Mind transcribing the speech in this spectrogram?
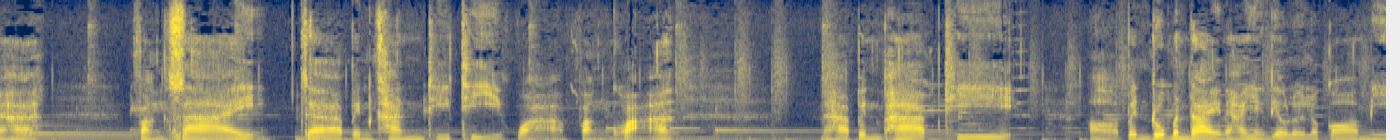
นะคะ ฝั่งซ้ายจะเป็นขั้นที่ถี่กว่าฝั่งขวานะคะ เป็นภาพที่เป็นรูปบันไดนะคะ อย่างเดียวเลยแล้วก็มี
